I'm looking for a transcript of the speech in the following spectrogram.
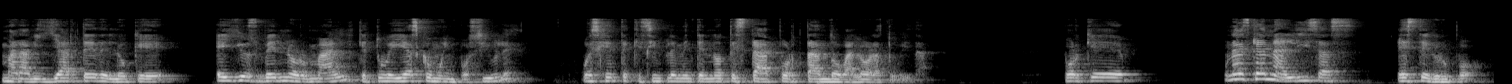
maravillarte de lo que ellos ven normal, que tú veías como imposible, o es gente que simplemente no te está aportando valor a tu vida. Porque una vez que analizas este grupo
